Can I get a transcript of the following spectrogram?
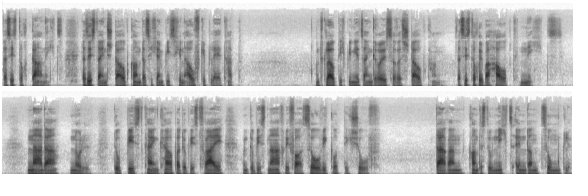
das ist doch gar nichts. Das ist ein Staubkorn, das sich ein bisschen aufgebläht hat und glaubt, ich bin jetzt ein größeres Staubkorn. Das ist doch überhaupt nichts. Nada, null. Du bist kein Körper, du bist frei und du bist nach wie vor so, wie Gott dich schuf. Daran konntest du nichts ändern zum Glück.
